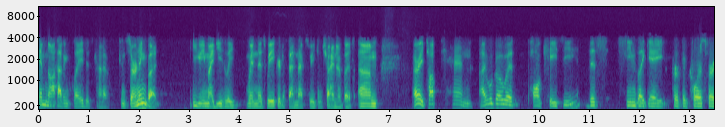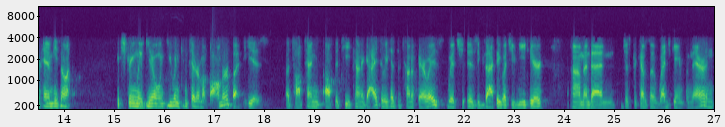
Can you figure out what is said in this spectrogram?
him not having played is kind of concerning, but he, he might easily win this week or defend next week in China. But um, all right, top ten. I will go with Paul Casey. This seems like a perfect course for him. He's not extremely, you know, you wouldn't consider him a bomber, but he is a top 10 off the tee kind of guy. So he hits a ton of fairways, which is exactly what you need here. Um, and then just becomes a wedge game from there. And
